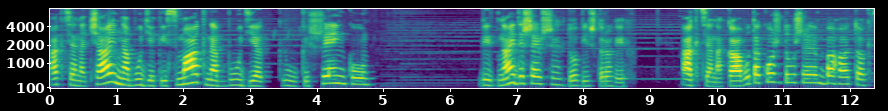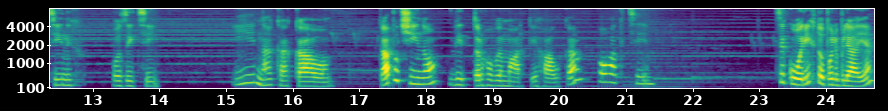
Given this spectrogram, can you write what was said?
Акція на чай, на будь-який смак, на будь-яку кишеньку. Від найдешевших до більш дорогих. Акція на каву також дуже багато акційних позицій. І на какао. Капучино від торгової марки Галка по акції. Цикорій, хто полюбляє.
